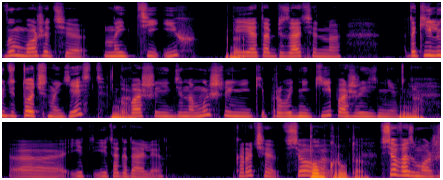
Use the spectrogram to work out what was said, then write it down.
вы можете найти их, Да. и это обязательно. Такие люди точно есть, Да. ваши единомышленники, проводники по жизни Да. э, и, и так далее. Короче, все, По-моему, круто. все возможно.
